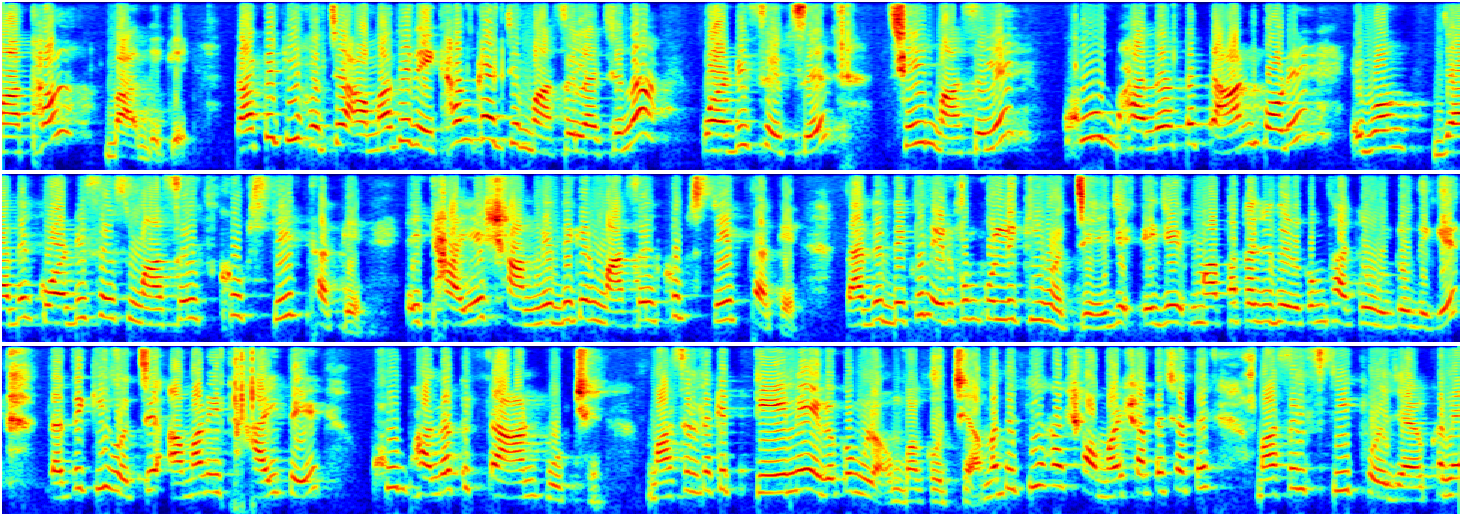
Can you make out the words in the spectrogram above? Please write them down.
মাথা বা দিকে। তাতে কি হচ্ছে? আমাদের এখানকার যে মাসেল আছে না কোয়াড্রিসেপস এর সেই মাসেলে খুব ভালো একটা টান পড়ে এবং যাদের কোয়াড্রিসেপস মাসেল খুব স্টিফ থাকে, এই থাইয়ের সামনের দিকের মাসেল খুব স্টিফ থাকে, তাদের দেখুন এরকম করলে কি হচ্ছে? এই যে এই যে মাথাটা যদি এরকম থাকে উল্টো দিকে, তাতে কি হচ্ছে? আমার এই থাইতে খুব ভালো একটা টান পড়ছে। মাসেলটাকে টেনে এরকম লম্বা করছে। আমাদের কি হয়? সময়ের সাথে সাথে মাসেল স্টিফ হয়ে যায়। ওখানে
